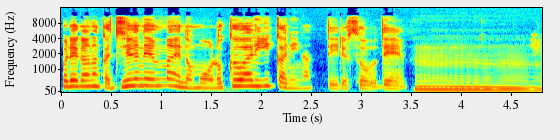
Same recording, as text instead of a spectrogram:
これがなんか10年前のもう6割以下になっているそうで、うーん。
